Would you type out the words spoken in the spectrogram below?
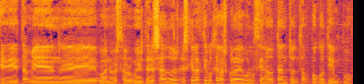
eh, también, eh, bueno, estamos muy interesados. Es que la cirugía vascular ha evolucionado tanto en tan poco tiempo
